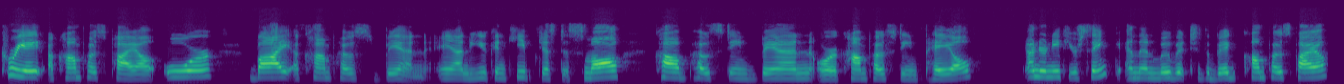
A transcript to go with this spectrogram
create a compost pile or buy a compost bin, and you can keep just a small composting bin or a composting pail underneath your sink and then move it to the big compost pile.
